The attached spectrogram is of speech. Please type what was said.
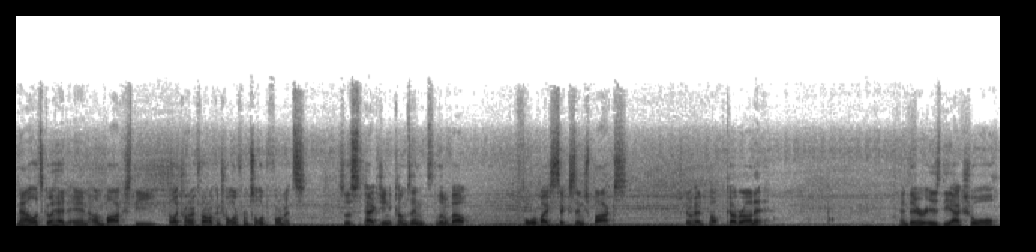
Now let's go ahead and unbox the electronic throttle controller from Soler Performance. So this is the packaging it comes in. It's a little about four by six inch box. Just go ahead and pop the cover on it. And there is the actual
